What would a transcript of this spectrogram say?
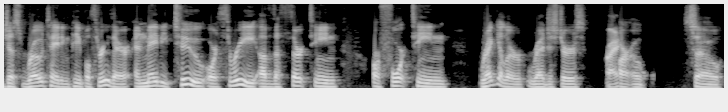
just rotating people through there, and maybe two or three of the 13 or 14 regular registers right. are open. So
